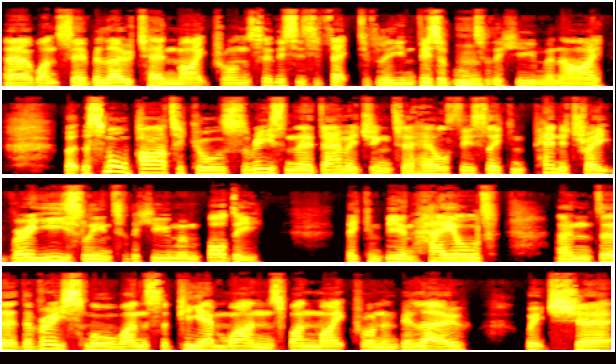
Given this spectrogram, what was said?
uh, once they're below 10 microns. So this is effectively invisible mm. to the human eye. But the small particles, the reason they're damaging to health is they can penetrate very easily into the human body. They can be inhaled and uh, the very small ones, the PM1s, one micron and below, which uh,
